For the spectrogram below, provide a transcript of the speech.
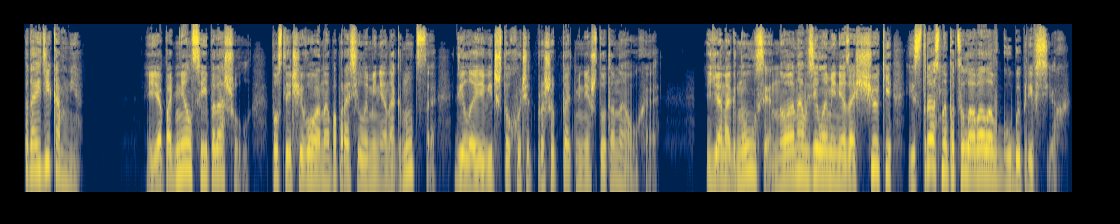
«Подойди ко мне». Я поднялся и подошел, после чего она попросила меня нагнуться, делая вид, что хочет прошептать мне что-то на ухо. Я нагнулся, но она взяла меня за щеки и страстно поцеловала в губы при всех.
